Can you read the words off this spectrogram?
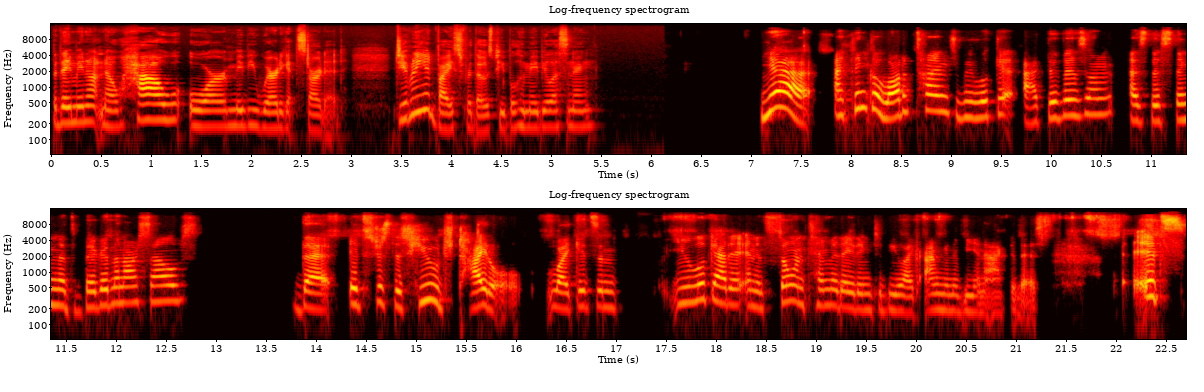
but they may not know how or maybe where to get started. Do you have any advice for those people who may be listening? Yeah, I think a lot of times we look at activism as this thing that's bigger than ourselves, that it's just this huge title. Like it's in, you look at it and it's so intimidating to be like, I'm going to be an activist. It's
